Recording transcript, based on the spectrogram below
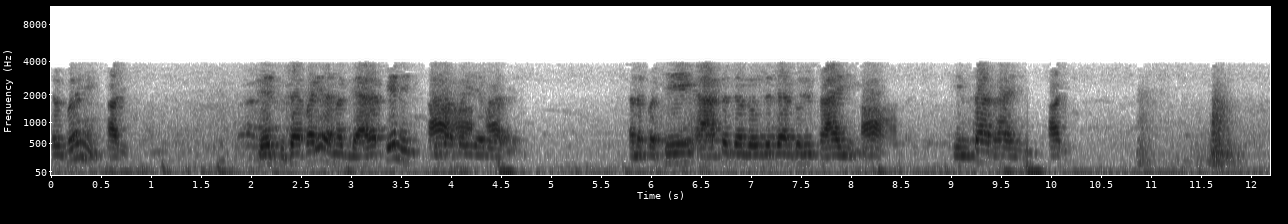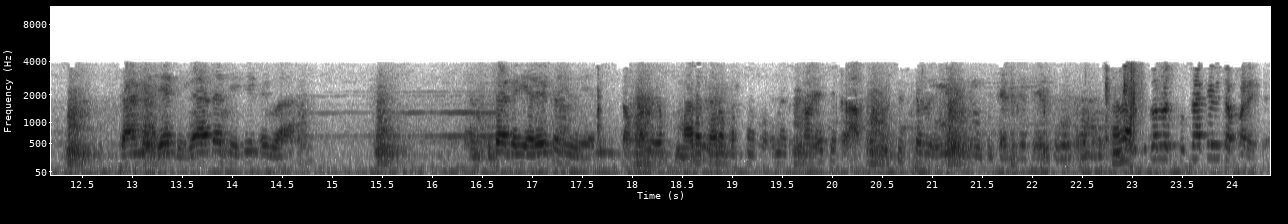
સમજ ને? બે છૂટા પડી અને ગ્યારહ છે ને છૂટા પડી અને પછી આ તો ત્યારે કશું થાય નહીં. ચિંતા થાય નહીં. કારણ કે જે ભેગા હતા તેથી થયું આ અને છૂટા કરી અરે કર્યું મારો થોડો પ્રશ્ન પૂતગલો છૂટા કેવી રીતે પડે છે?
